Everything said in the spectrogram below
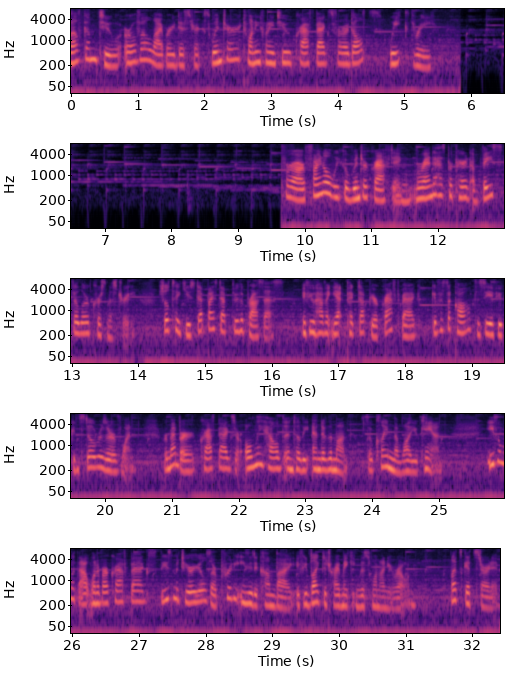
Welcome to Earlville Library District's Winter 2022 Craft Bags for Adults, Week 3. For our final week of winter crafting, Miranda has prepared a vase filler Christmas tree. She'll take you step by step through the process. If you haven't yet picked up your craft bag, give us a call to see if you can still reserve one. Remember, craft bags are only held until the end of the month, so claim them while you can. Even without one of our craft bags, these materials are pretty easy to come by if you'd like to try making this one on your own. Let's get started.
